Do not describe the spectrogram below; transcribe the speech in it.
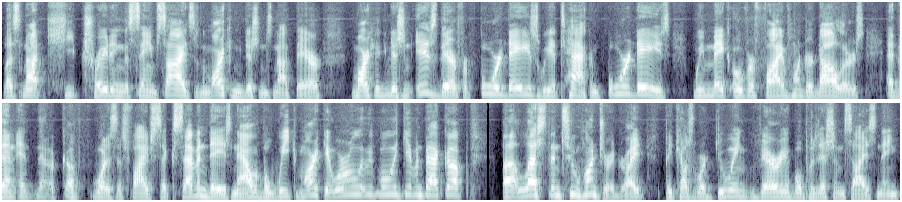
Let's not keep trading the same size if the market condition's not there. Market condition is there for four days. We attack. In four days, we make over $500. And then, uh, what is this, five, six, seven days now of a weak market? We're only, we've only given back up uh, less than 200, right? Because we're doing variable position sizing.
